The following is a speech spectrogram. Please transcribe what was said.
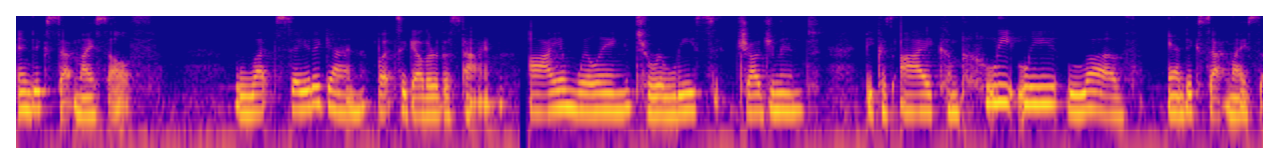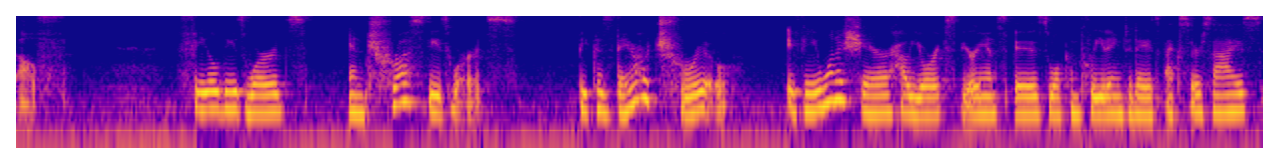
and accept myself. Let's say it again, but together this time. I am willing to release judgment because I completely love and accept myself. Feel these words and trust these words because they are true. If you want to share how your experience is while completing today's exercise,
